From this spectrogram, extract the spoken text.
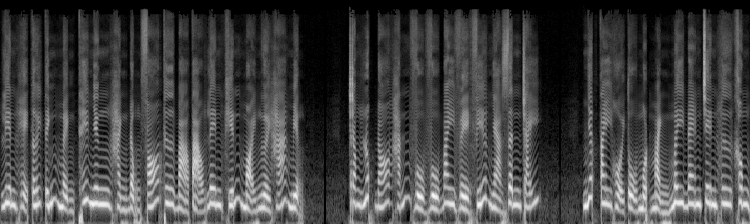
liên hệ tới tính mệnh thế nhưng hành động phó thư bảo tạo lên khiến mọi người há miệng. Trong lúc đó hắn vù vù bay về phía nhà dân cháy. nhất tay hội tụ một mảnh mây đen trên hư không.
